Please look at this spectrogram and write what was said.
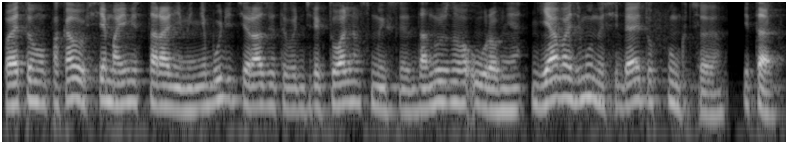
Поэтому, пока вы все моими стараниями не будете развиты в интеллектуальном смысле до нужного уровня, я возьму на себя эту функцию. Итак,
